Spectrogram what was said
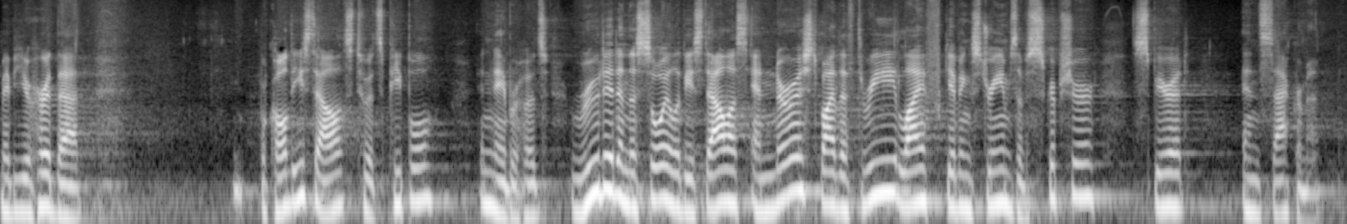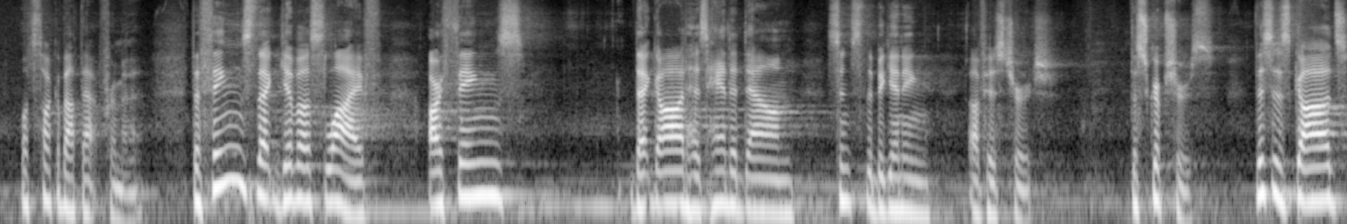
Maybe you heard that. We're called East Dallas to its people and neighborhoods, rooted in the soil of East Dallas and nourished by the three life giving streams of Scripture, Spirit, and Sacrament. Let's talk about that for a minute. The things that give us life are things that God has handed down since the beginning of His church. The scriptures. This is God's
